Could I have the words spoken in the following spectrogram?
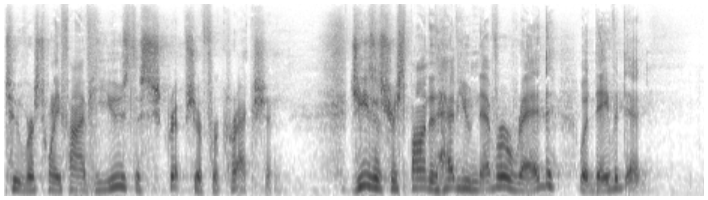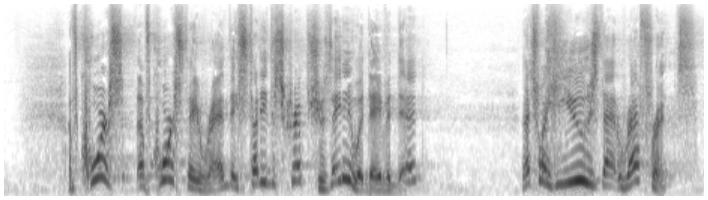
2, verse 25, he used the scripture for correction. Jesus responded, Have you never read what David did? Of course, of course they read. They studied the scriptures. They knew what David did. That's why he used that reference.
